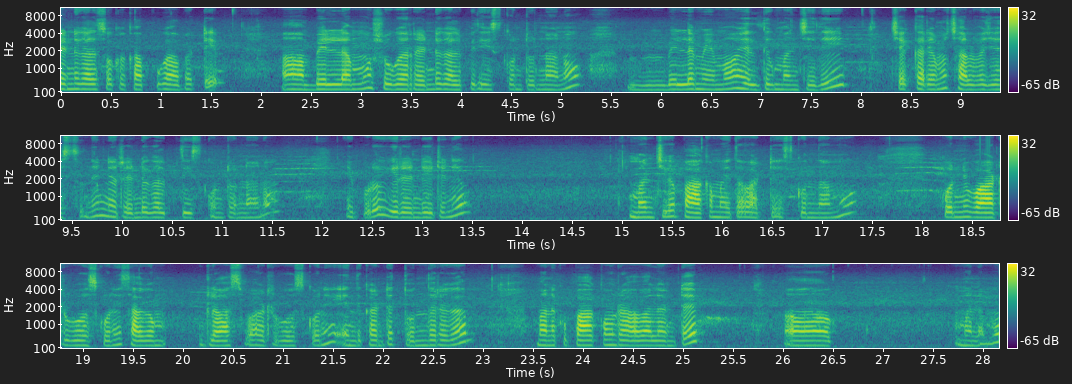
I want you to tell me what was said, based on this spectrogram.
రెండు కలిసి ఒక కప్పు కాబట్టి బెల్లము షుగర్ రెండు కలిపి తీసుకుంటున్నాను. బెల్లం ఏమో హెల్త్కి మంచిది చక్కెర ఏమో చలవ చేస్తుంది నేను రెండు కలిపి తీసుకుంటున్నాను. ఇప్పుడు ఈ రెండింటిని మంచిగా పాకం అయితే పట్టేసుకుందాము. కొన్ని వాటర్ పోసుకొని సగం గ్లాస్ వాటర్ పోసుకొని ఎందుకంటే తొందరగా మనకు పాకం రావాలంటే మనము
